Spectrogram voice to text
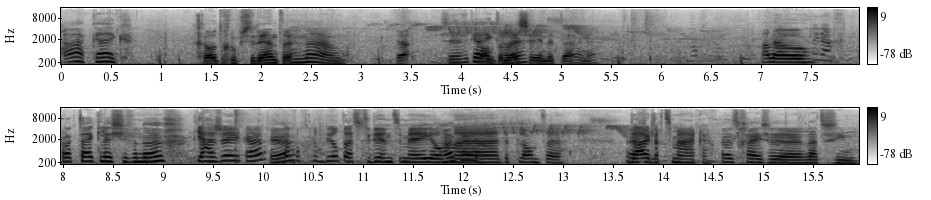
Ah, kijk. Grote groep studenten. Nou, ja. eens even kijken. Plantenlessen in de tuin, hè? Hallo. Goedendag. Praktijklesje vandaag? Jazeker. Ja? Ik heb een groep deeltijdstudenten mee om okay. uh, de planten duidelijk te maken. Wat ga je ze laten zien?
